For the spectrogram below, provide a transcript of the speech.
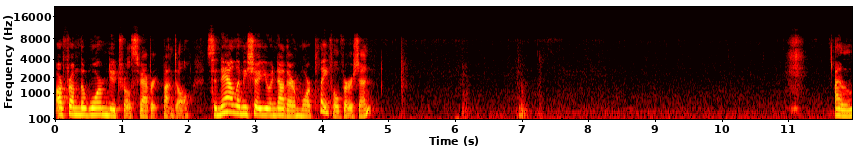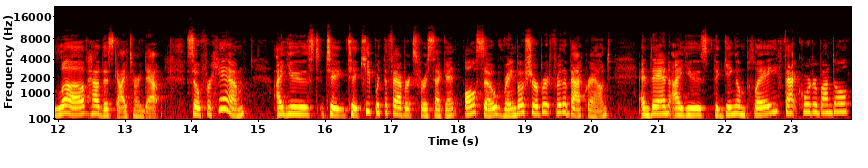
are from the Warm Neutrals fabric bundle. So now let me show you another more playful version. I love how this guy turned out. So for him, I used, to, to keep with the fabrics for a second, also rainbow sherbet for the background. And then I used the gingham play fat quarter bundle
